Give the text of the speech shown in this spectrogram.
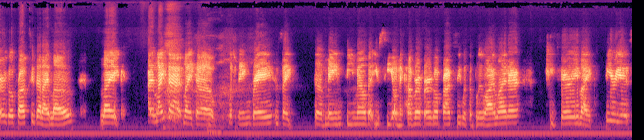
Ergo Proxy that I love. Like, I like that. Like, uh, what's her name, Ray, who's like the main female that you see on the cover of Ergo Proxy with the blue eyeliner. She's very like serious,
